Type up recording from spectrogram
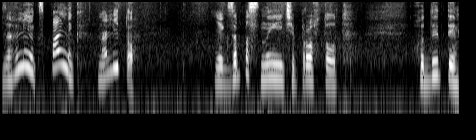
Взагалі як спальник на літо, як запасний, чи просто от ходити.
